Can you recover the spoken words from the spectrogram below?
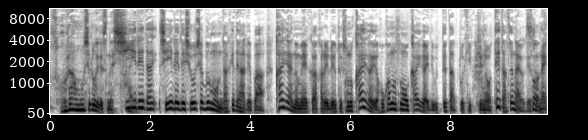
それは面白いですね。仕入れだ、はい、仕入れで消費者部門だけであれば、海外のメーカーから入れるとき、その海外が他のその海外で売ってた時っていうのは手出せないわけですよね。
